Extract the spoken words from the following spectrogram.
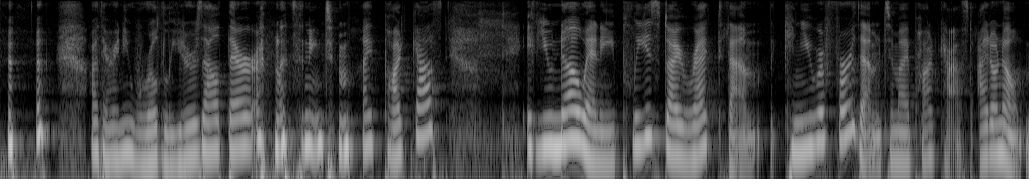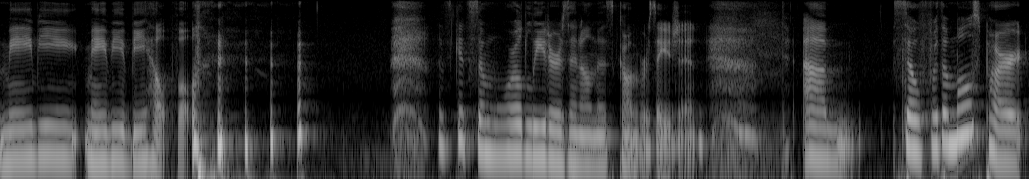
are there any world leaders out there listening to my podcast? If you know any, please direct them. Can you refer them to my podcast? I don't know. Maybe, maybe it'd be helpful. Let's get some world leaders in on this conversation. Um, so, for the most part,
